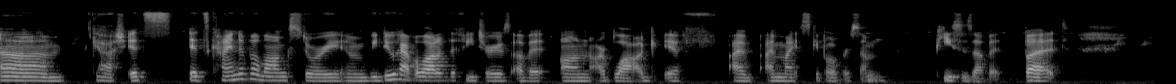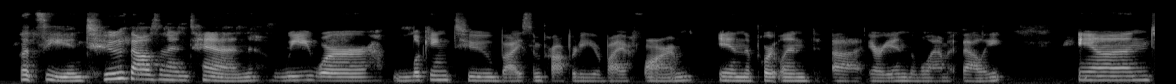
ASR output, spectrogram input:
Um gosh, it's it's kind of a long story, and we do have a lot of the features of it on our blog. If I, I might skip over some pieces of it. But let's see, in 2010, we were looking to buy some property or buy a farm in the Portland uh, area in the Willamette Valley. And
